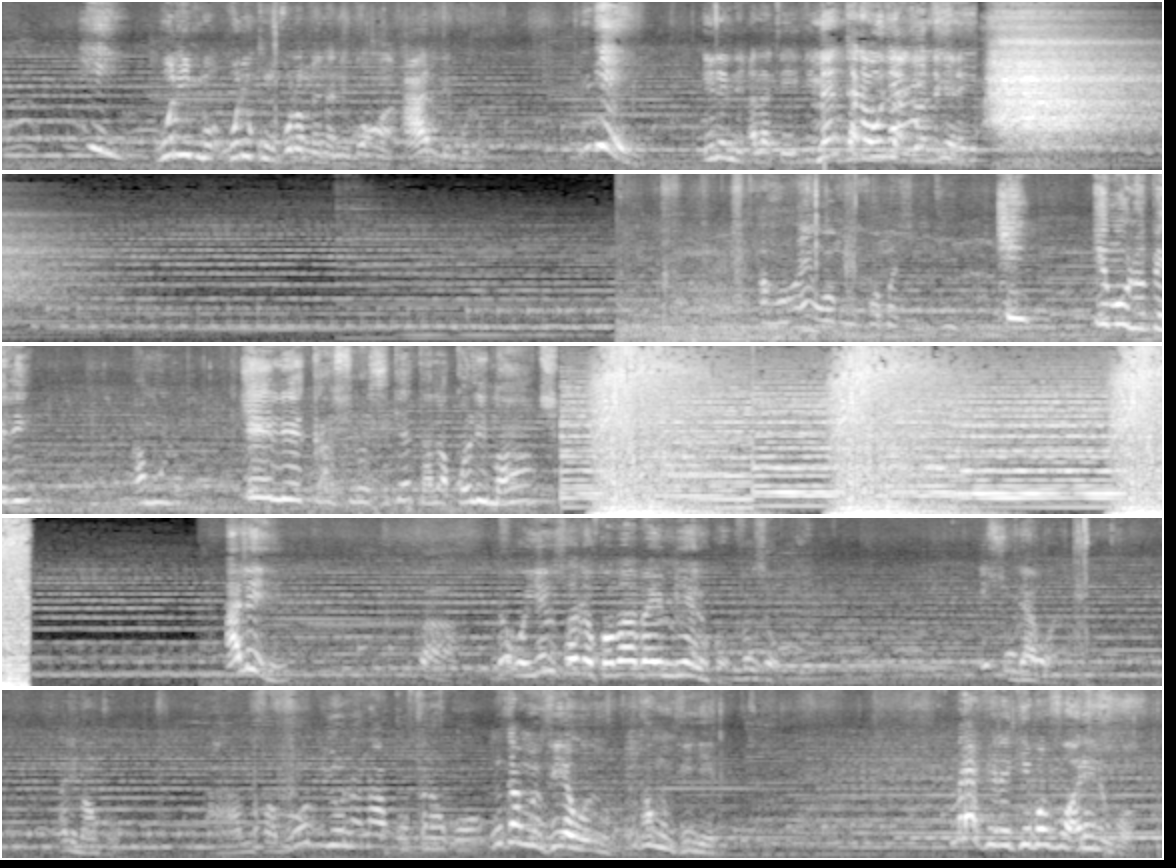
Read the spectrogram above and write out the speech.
wari wari kun fɔlɔ min na nin kɔngɔ a y'ale de bolo i le ni ala tɛ mɛ n kana wuli ka jɔn tigɛ i m'olu bɛ di. An m'olu e le ka sɔrɔ sikɛ ta la kɔli ma. ali. Donc yeli sɔ de kɔba bɛ miyɛli kɔ i sun da wa. Ali b'an fa bɔ bi yɔn nana kɔ fana kɔ. N ka mun fiye wolo? N ka mun fiye mara fere k'i bɔ fɔ ale ni ko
